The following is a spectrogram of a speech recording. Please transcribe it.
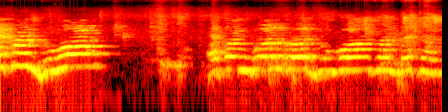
এখন ধুবো এখন বলব ধুবো এখন দেখুন।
